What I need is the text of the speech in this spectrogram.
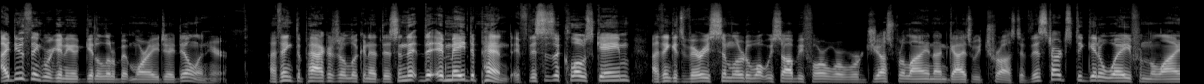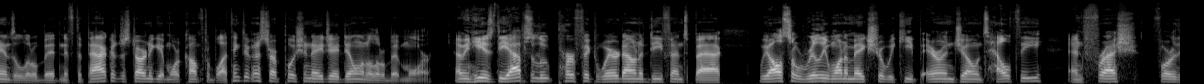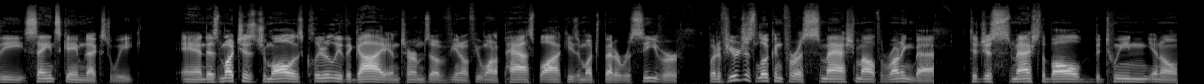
I do think we're going to get a little bit more A.J. Dillon here. I think the Packers are looking at this, and it, it, may depend. If this is a close game, I think it's very similar to what we saw before, where we're just relying on guys we trust. If this starts to get away from the Lions a little bit, and if the Packers are starting to get more comfortable, I think they're going to start pushing A.J. Dillon a little bit more. I mean, he is the absolute perfect wear down a defense back. We also really want to make sure we keep Aaron Jones healthy and fresh for the Saints game next week. And as much as Jamaal is clearly the guy in terms of, you know, if you want to pass block, he's a much better receiver. But if you're just looking for a smash mouth running back to just smash the ball between, you know,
